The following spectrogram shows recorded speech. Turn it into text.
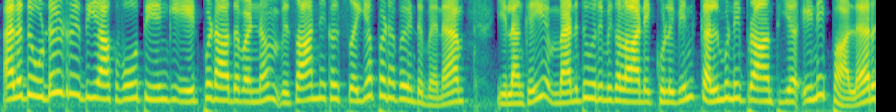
அல்லது உடல் ரீதியாகவோ தீங்கு ஏற்படாத வண்ணம் விசாரணைகள் செய்யப்பட வேண்டும் என இலங்கை மனித உரிமைகள் ஆணைக்குழுவின் கல்முனை பிராந்திய இணைப்பாளர்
